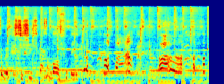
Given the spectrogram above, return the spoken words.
du bist die Scheiße mal vorbei.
